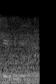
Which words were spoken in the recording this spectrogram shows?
TV.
